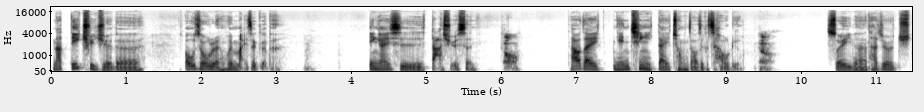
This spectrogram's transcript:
那 Dietrich 觉得欧洲人会买这个的，应该是大学生哦。他要在年轻一代创造这个潮流，哦，所以呢，他就去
